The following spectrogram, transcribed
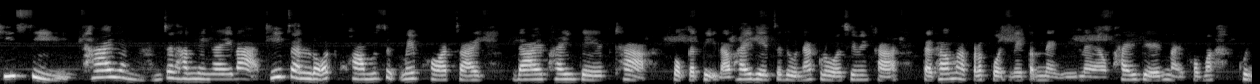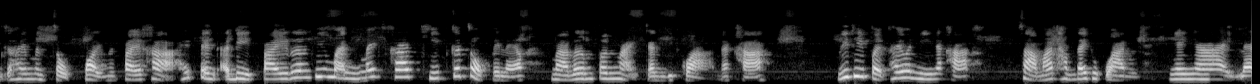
ที่ 4 ถ้าอย่างนั้นจะทำยังไงล่ะ ที่จะลดความรู้สึกไม่พอใจได้ไพ่เดทค่ะ ปกติแล้วไพ่เดทจะดูน่ากลัวใช่ไหมคะ แต่ถ้ามาปรากฏในตำแหน่งนี้แล้วไพ่เดทหมายความว่าคุณก็ให้มันจบปล่อยมันไปค่ะ ให้เป็นอดีตไปเรื่องที่มันไม่คาดคิดก็จบไปแล้ว มาเริ่มต้นใหม่กันดีกว่านะคะ วิธีเปิดไพ่วันนี้นะคะ สามารถทำได้ทุกวันง่าย ๆ และ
